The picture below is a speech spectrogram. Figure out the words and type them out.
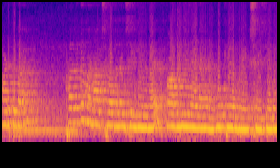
അടുത്തതായി ഫലകം ചെയ്തതിനാൽ ആദരണീയനായ മുഖ്യമന്ത്രിയെ ക്ഷണിക്കുന്നു.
